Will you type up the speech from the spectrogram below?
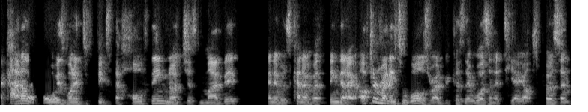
I kind of like always wanted to fix the whole thing, not just my bit. And it was kind of a thing that I often ran into walls, right? Because there wasn't a TA ops person,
